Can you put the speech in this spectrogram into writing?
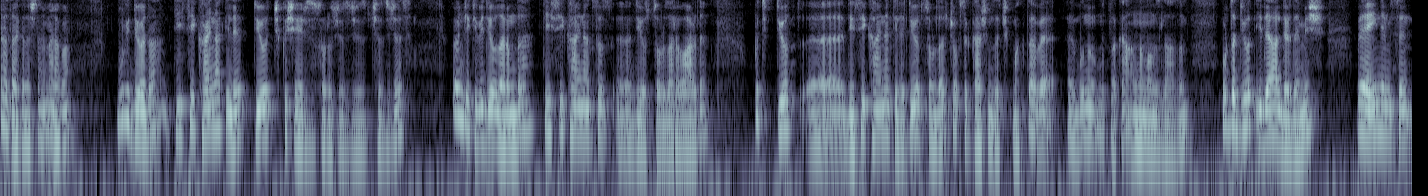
Evet arkadaşlar merhaba. Bu videoda DC kaynak ile diyot çıkış eğrisi sorusu çözeceğiz-. Önceki videolarımda DC kaynaksız e, diyot soruları vardı. Bu tip diyot e, DC kaynak ile diyot soruları çok sık karşımıza çıkmakta ve e, bunu mutlaka anlamamız lazım. Burada diyot idealdir demiş. V'in 20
